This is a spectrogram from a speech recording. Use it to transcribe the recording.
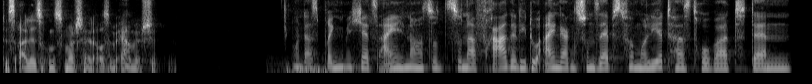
das alles uns mal schnell aus dem Ärmel schütten. Und das bringt mich jetzt eigentlich noch so zu einer Frage, die du eingangs schon selbst formuliert hast, Robert, denn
